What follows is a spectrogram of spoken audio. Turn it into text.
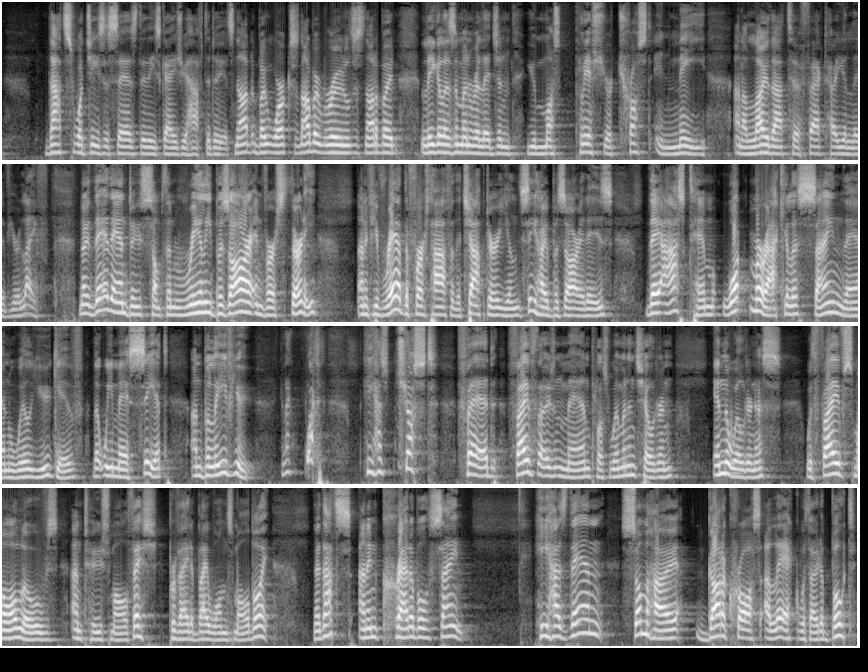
That's what Jesus says to these guys you have to do. It's not about works, it's not about rules, it's not about legalism and religion. You must place your trust in me and allow that to affect how you live your life. Now, they then do something really bizarre in verse 30. And if you've read the first half of the chapter, you'll see how bizarre it is. They asked him, What miraculous sign then will you give that we may see it and believe you? You're like, What? He has just fed 5,000 men plus women and children in the wilderness with five small loaves and two small fish provided by one small boy. Now that's an incredible sign. He has then somehow got across a lake without a boat.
